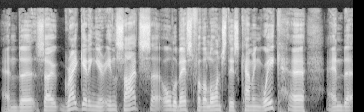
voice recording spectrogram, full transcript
And uh, so great getting your insights. Uh, all the best for the launch this coming week. Uh, and uh,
